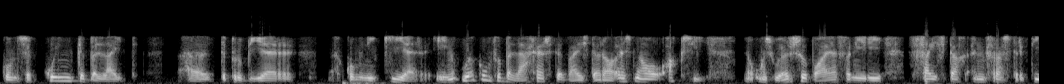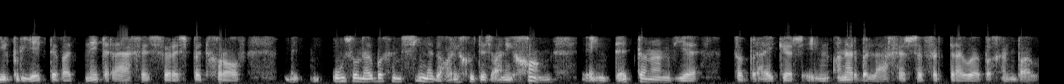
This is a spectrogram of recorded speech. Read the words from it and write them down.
konsekwente beleid uh te probeer uh, kommunikeer en ook om vir beleggers te wys dat daar is nou al aksie. Nou ons hoor so baie van hierdie 50 infrastruktuurprojekte wat net reg is vir 'n spitgraaf. Ons wil nou begin sien dat daardie goed is aan die gang en dit kan dan weer verbruikers en ander beleggers se vertroue begin bou.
